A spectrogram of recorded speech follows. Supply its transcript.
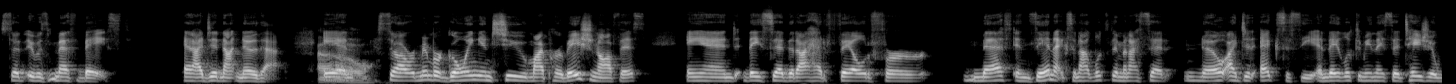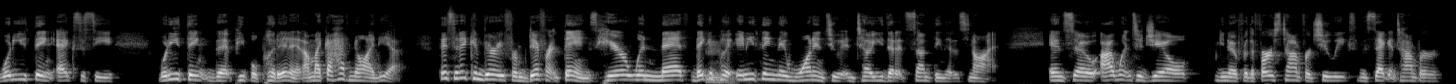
So it was meth based. And I did not know that. oh. And so I remember going into my probation office and they said that I had failed for meth and Xanax. And I looked at them and I said, No, I did ecstasy. And they looked at me and they said, Tasia, what do you think ecstasy, what do you think that people put in it? I'm like, I have no idea. They said it can vary from different things heroin, meth, they can put anything they want into it and tell you that it's something that it's not. And so I went to jail, you know, for the first time for two weeks and the second time for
